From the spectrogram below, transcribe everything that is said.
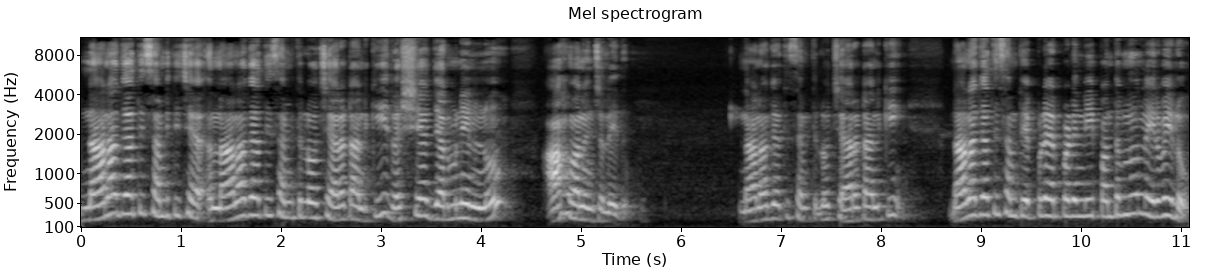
నానాజాతి సమితి చే నానాజాతి సమితిలో చేరటానికి రష్యా జర్మనీలను ఆహ్వానించలేదు. నానాజాతి సమితిలో చేరటానికి నానాజాతి సమితి ఎప్పుడు ఏర్పడింది? పంతొమ్మిది వందల ఇరవైలో.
